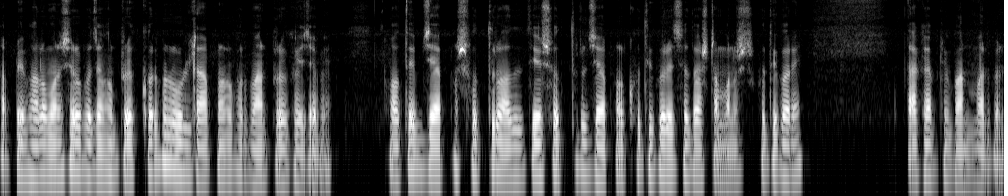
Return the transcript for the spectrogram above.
আপনি ভালো মানুষের উপর যখন প্রয়োগ করবেন, উল্টা আপনার উপর বান প্রয়োগ হয়ে যাবে। অতএব যে আপনার শত্রু আদিতীয় শত্রু যে আপনার ক্ষতি করেছে, দশটা মানুষের ক্ষতি করে, তাকে আপনি বান মারবেন।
